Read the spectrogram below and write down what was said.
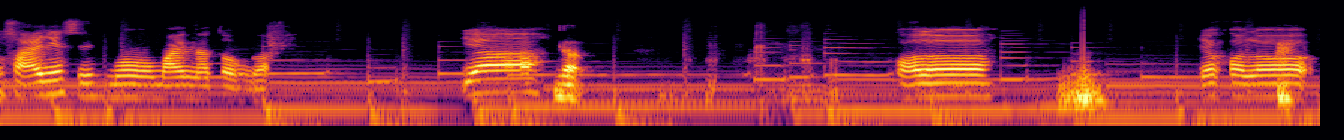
sayanya sih mau main atau enggak. Ya. Enggak. Kalau ya kalau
